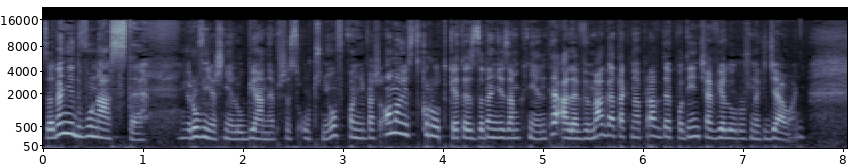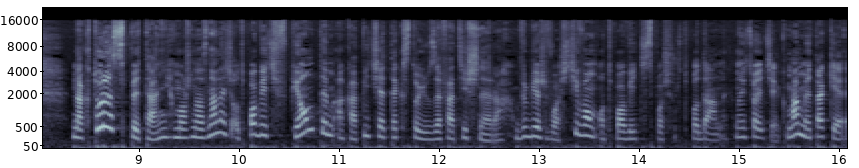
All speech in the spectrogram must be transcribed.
Zadanie dwunaste, również nielubiane przez uczniów, ponieważ ono jest krótkie, to jest zadanie zamknięte, ale wymaga tak naprawdę podjęcia wielu różnych działań. Na które z pytań można znaleźć odpowiedź w piątym akapicie tekstu Józefa Tischnera? Wybierz właściwą odpowiedź spośród podanych. No i słuchajcie, jak mamy takie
